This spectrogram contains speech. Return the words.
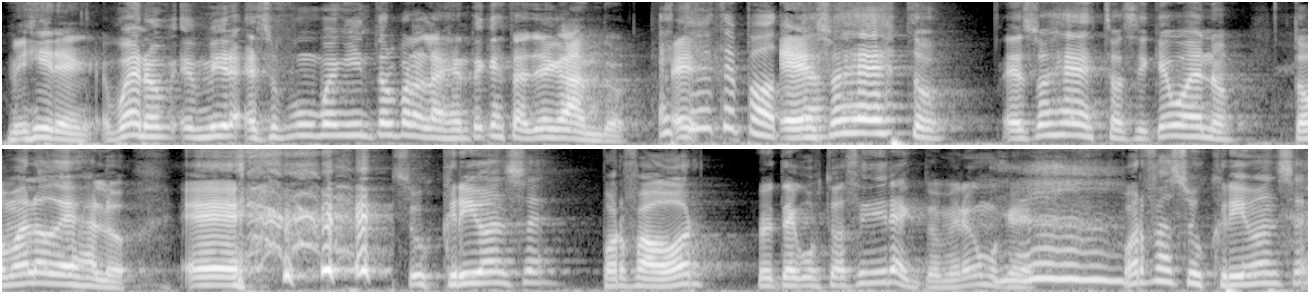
Miren, bueno, eh, mira, eso fue un buen intro para la gente que está llegando. Esto Eh, es este podcast. Eso es esto, eso es esto, así que bueno, tómalo, déjalo. Eh, suscríbanse, por favor. ¿Te gustó así directo? Mira como que, porfa, suscríbanse.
